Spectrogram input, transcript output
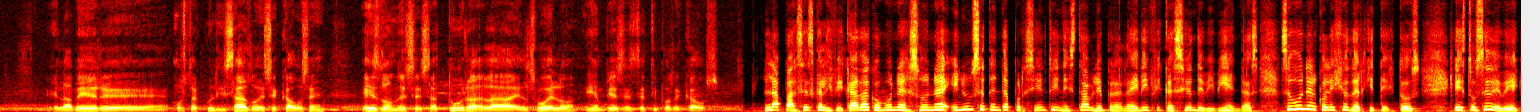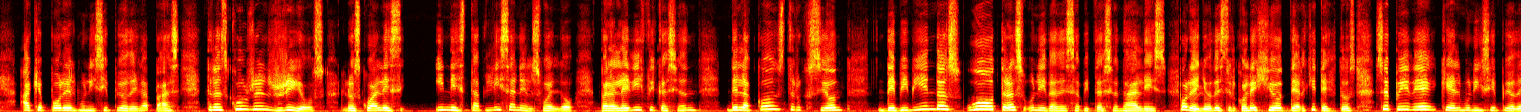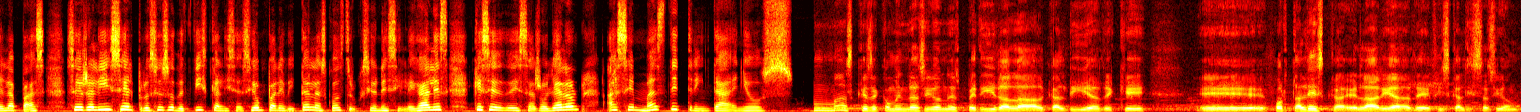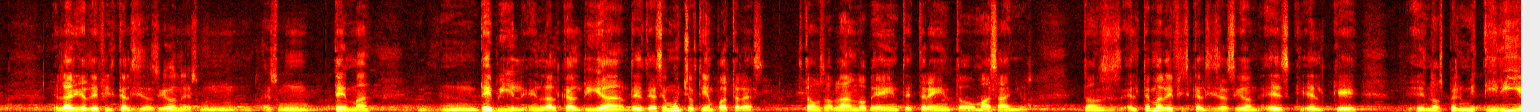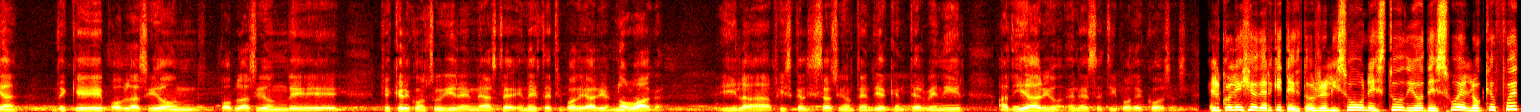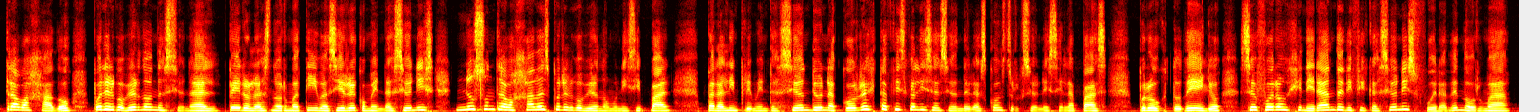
el haber eh, obstaculizado ese cauce es donde se satura el suelo y empieza este tipo de caos. La Paz es calificada como una zona en un 70% inestable para la edificación de viviendas, según el Colegio de Arquitectos. Esto se debe a que por el municipio de La Paz transcurren ríos, los cuales inestabilizan el suelo para la edificación de la construcción de viviendas u otras unidades habitacionales. Por ello, desde el Colegio de Arquitectos se pide que el municipio de La Paz se realice el proceso de fiscalización para evitar las construcciones ilegales que se desarrollaron hace más de 30 años. Más que recomendaciones, pedir a la alcaldía de que eh, fortalezca el área de fiscalización el área de fiscalización es un, es un tema débil en la alcaldía desde hace mucho tiempo atrás. Estamos hablando de 20, 30 o más años. Entonces, el tema de fiscalización es el que eh, nos permitiría de que población, población de, que quiere construir en este, en este tipo de áreas no lo haga y la fiscalización tendría que intervenir a diario en este tipo de cosas. El Colegio de Arquitectos realizó un estudio de suelo que fue trabajado por el gobierno nacional, pero las normativas y recomendaciones no son trabajadas por el gobierno municipal para la implementación de una correcta fiscalización de las construcciones en La Paz. Producto de ello, se fueron generando edificaciones fuera de norma.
